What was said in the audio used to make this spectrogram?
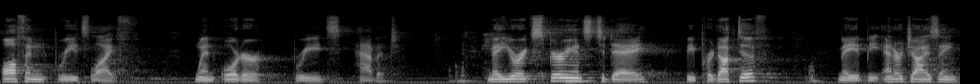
often breeds life when order breeds habit. May your experience today be productive, may it be energizing,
